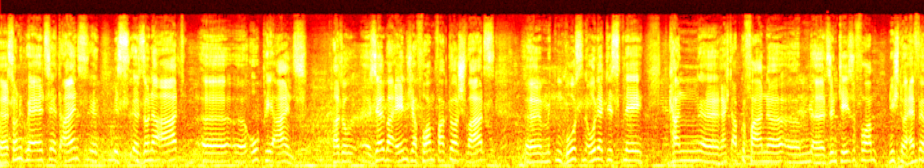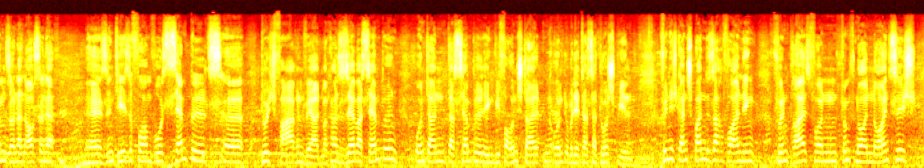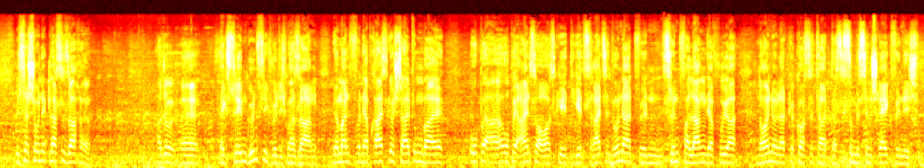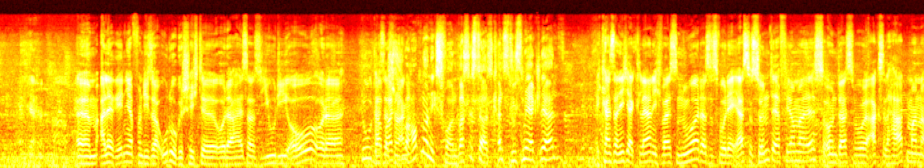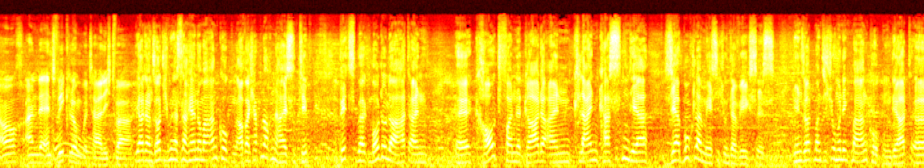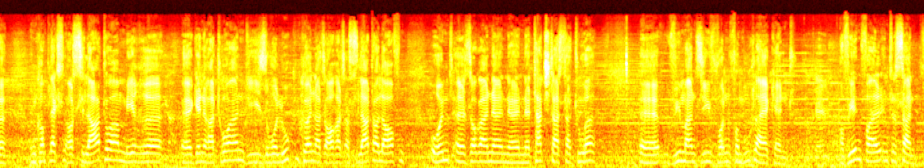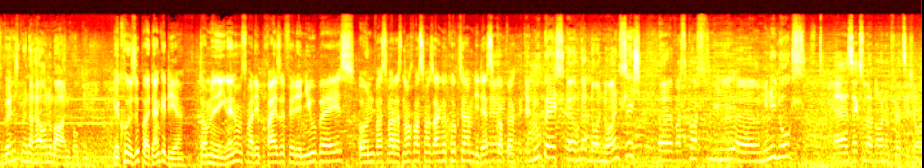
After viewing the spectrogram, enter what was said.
Äh, Sonicware LZ1 äh, ist äh, so eine Art äh, äh, OP1. Also selber ähnlicher Formfaktor, schwarz, äh, mit einem großen OLED-Display, kann äh, recht abgefahrene ähm, äh, Syntheseform, nicht nur FM, sondern auch so eine äh, Syntheseform, wo Samples durchfahren werden. Man kann sie selber samplen und dann das Sample irgendwie verunstalten und über die Tastatur spielen. Finde ich ganz spannende Sache, vor allen Dingen für einen Preis von 5,99 ist das schon eine klasse Sache. Also extrem günstig, würde ich mal sagen. Wenn man von der Preisgestaltung bei OP, OP1 so ausgeht, die jetzt 1300 für einen Synth verlangen, der früher 900 gekostet hat, das ist so ein bisschen schräg, finde ich. Ähm, alle reden ja von dieser Udo-Geschichte oder heißt das UDO oder? Du, da weiß ich überhaupt noch nichts von. Was ist das? Kannst du es mir erklären? Ich kann es ja nicht erklären. Ich weiß nur, dass es wohl der erste Synth der Firma ist und dass wohl Axel Hartmann auch an der Entwicklung beteiligt war. Ja, dann sollte ich mir das nachher nochmal angucken. Aber ich habe noch einen heißen Tipp. Pittsburgh Modular hat ein äh, crowdfundet gerade einen kleinen Kasten, der sehr buchlermäßig unterwegs ist. Den sollte man sich unbedingt mal angucken. Der hat äh, einen komplexen Oszillator, mehrere äh, Generatoren, die sowohl loopen können als auch als Oszillator laufen und äh, sogar eine, eine, eine Touch-Tastatur, äh, wie man sie von, vom Buchler her kennt. Auf jeden Fall interessant. Werde ich mir nachher auch nochmal angucken. Ja, cool, super, danke dir. Dominik, nenn uns mal die Preise für den New Base und was war das noch, was wir uns angeguckt haben? Die Desktop Äh, der Nubase äh, 199. Äh, was kosten die äh, Minilooks? 649 Euro.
